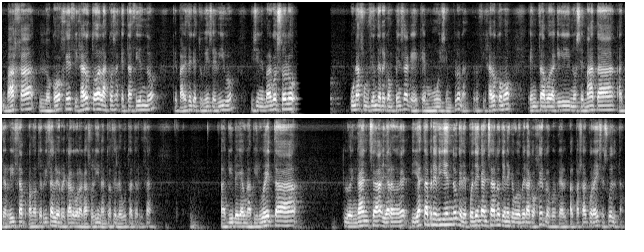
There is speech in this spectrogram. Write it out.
baja, lo coge, fijaros todas las cosas que está haciendo que parece que estuviese vivo, y sin embargo es solo una función de recompensa que, es muy simplona. Pero fijaros cómo entra por aquí, no se mata, aterriza, cuando aterriza le recargo la gasolina, entonces le gusta aterrizar. Aquí pega una pirueta, lo engancha y, ahora, y ya está previendo que después de engancharlo tiene que volver a cogerlo, porque al, pasar por ahí se suelta.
